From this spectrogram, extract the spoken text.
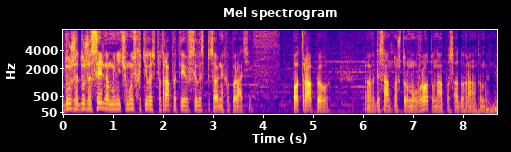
дуже-дуже сильно мені чомусь хотілося потрапити в сили спеціальних операцій. Потрапив в десантно-штурмову роту на посаду гранатометника.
